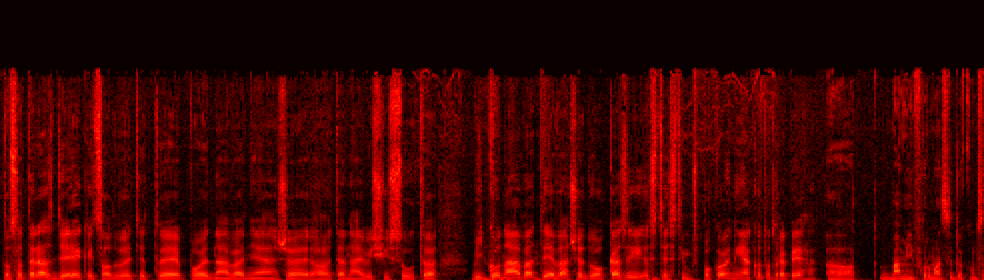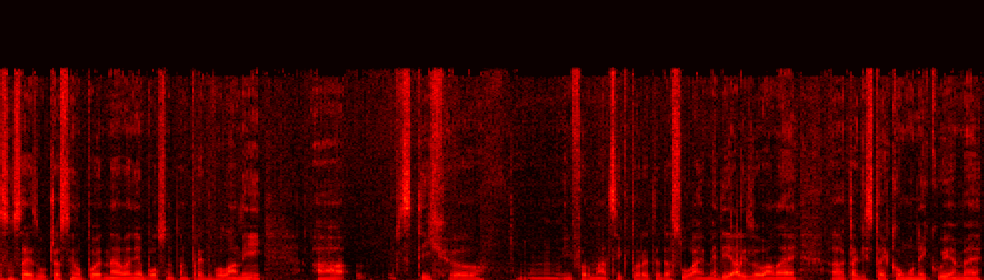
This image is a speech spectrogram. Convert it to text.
To sa teraz deje, keď sledujete tie pojednávania, že ten najvyšší súd vykonáva tie vaše dôkazy. Ste s tým spokojní, ako to prebieha? Uh, mám informáciu, dokonca som sa aj zúčastnil pojednávania, bol som tam predvolaný a z tých uh, informácií, ktoré teda sú aj medializované, uh, takisto aj komunikujeme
